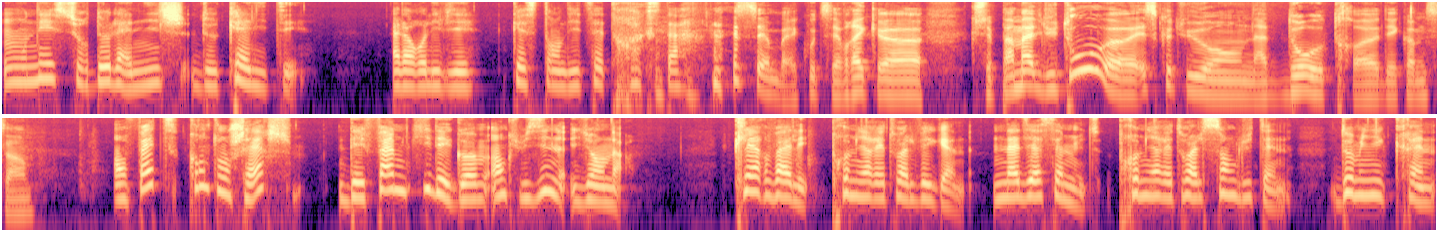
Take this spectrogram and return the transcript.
on est sur de la niche de qualité. Alors Olivier, qu'est-ce que t'en dis de cette rockstar? C'est- bah, écoute, c'est vrai que, que c'est pas mal du tout. Euh, Est-ce que tu en as d'autres, euh, des comme ça? En fait, quand on cherche, des femmes qui dégomment en cuisine, il y en a. Claire Vallée, première étoile végane. Nadia Samut, première étoile sans gluten. Dominique Crène,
